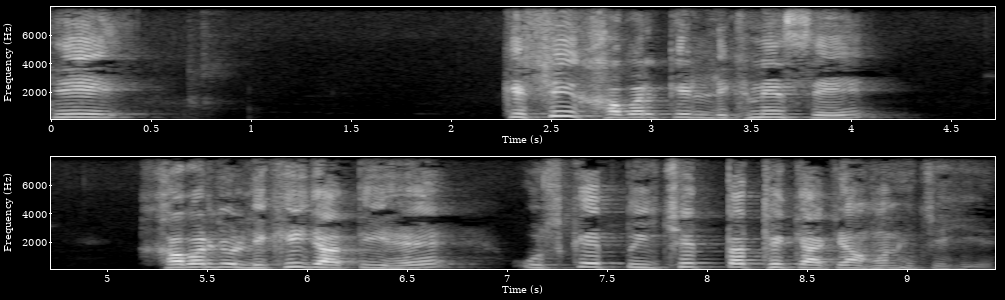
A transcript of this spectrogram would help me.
कि किसी खबर के लिखने से खबर जो लिखी जाती है, उसके पीछे तथ्य क्या क्या होने चाहिए?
